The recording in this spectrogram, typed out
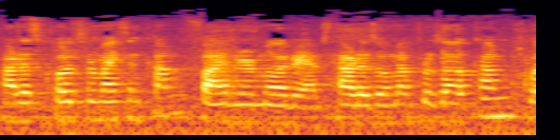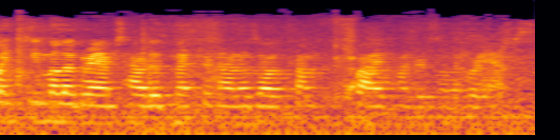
How does clarithromycin come? 500 milligrams. How does omeprazole come? 20 milligrams. How does metronidazole come? 500 milligrams.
